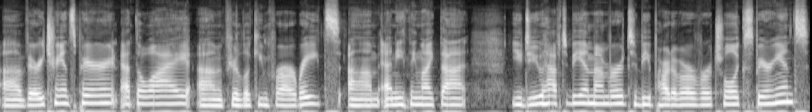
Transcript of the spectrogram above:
Uh, very transparent at the Y. Um, if you're looking for our rates, um, anything like that, you do have to be a member to be part of our virtual experience.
